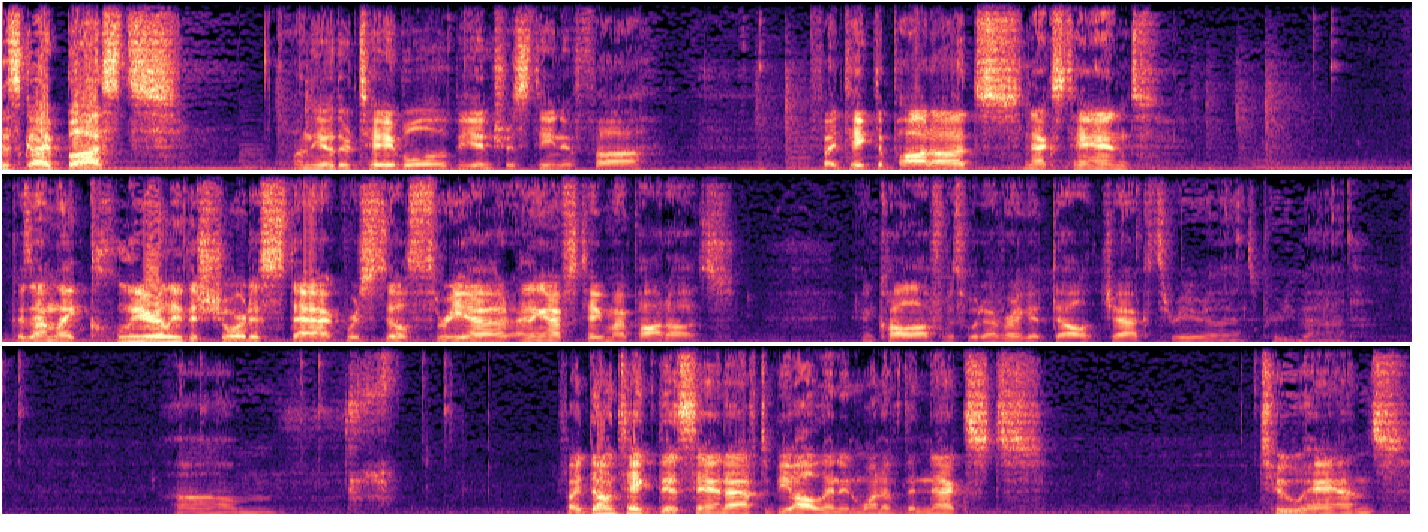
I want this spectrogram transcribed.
This guy busts on the other table, it'll be interesting if, uh, if I take the pot odds next hand. Because I'm like clearly the shortest stack. We're still three out. I think I have to take my pot odds and call off with whatever I get dealt. Jack three, really? That's pretty bad. Um, if I don't take this hand, I have to be all in in one of the next two hands.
